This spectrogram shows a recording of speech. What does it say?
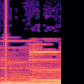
Thank you.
